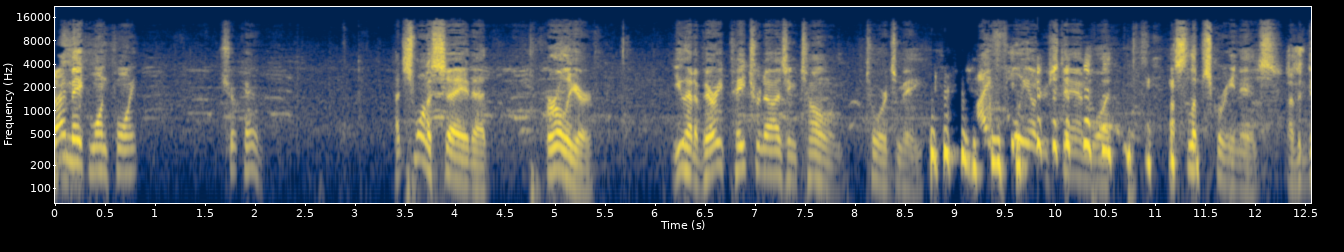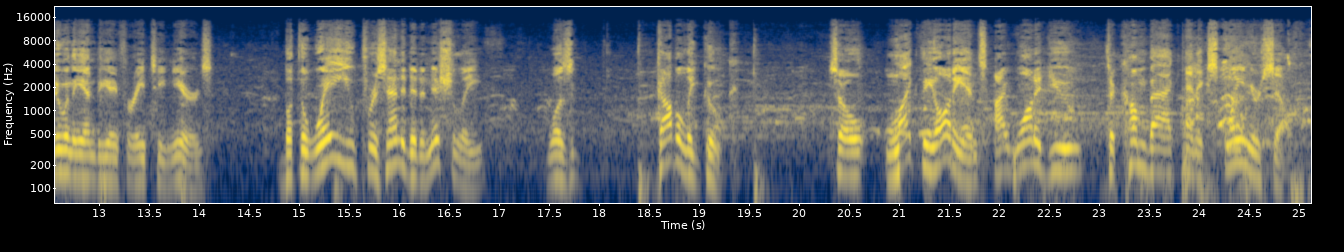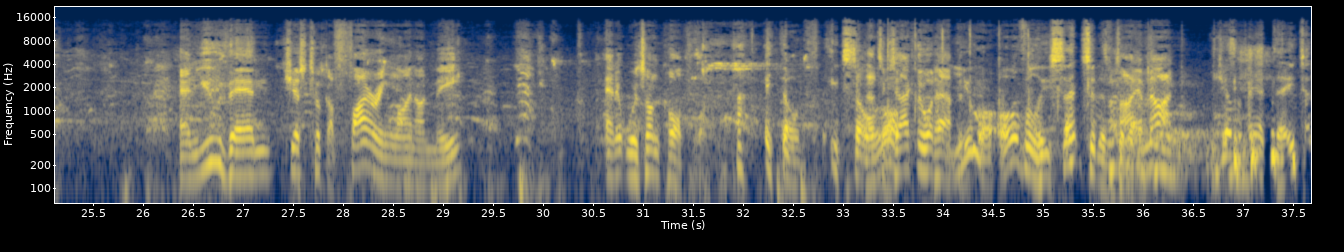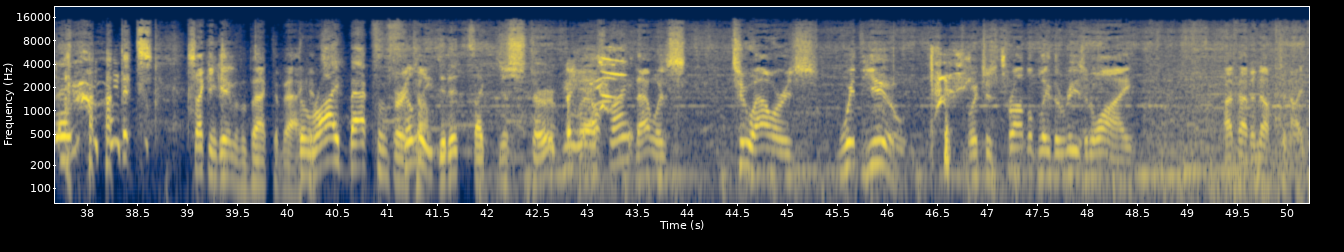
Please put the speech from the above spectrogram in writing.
Could I make one point? Sure can. I just want to say that earlier you had a very patronizing tone towards me. I fully understand what a slipscreen is. I've been doing the NBA for 18 years. But the way you presented it initially was gobbledygook. So, like the audience, I wanted you to come back and explain yourself. And you then just took a firing line on me, and it was uncalled for. I don't think so. That's at all. exactly what happened. You are overly sensitive today. I am not. Did you have a bad day today? it's second game of a back-to-back. the It's ride back from very Philly, tough. did it like disturb you last night? That was two hours with you, which is probably the reason why I've had enough tonight.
